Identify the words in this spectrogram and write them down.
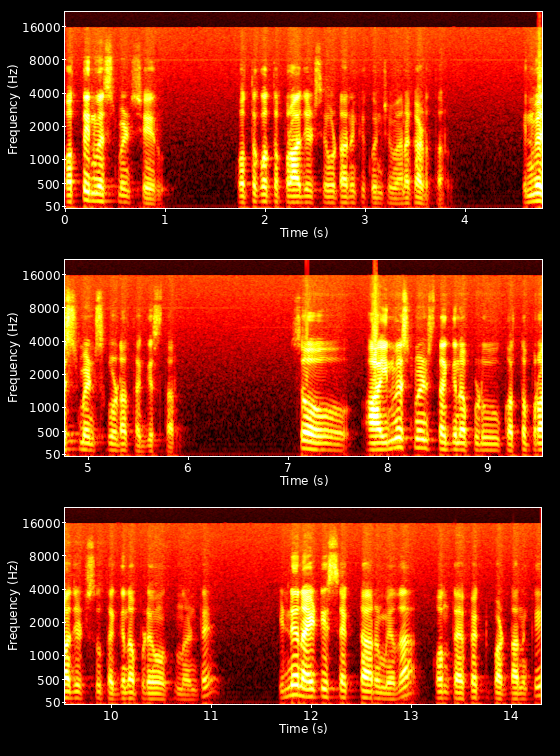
కొత్త ఇన్వెస్ట్మెంట్ చేయరు. కొత్త కొత్త ప్రాజెక్ట్స్ ఇవ్వడానికి కొంచెం వెనకాడతారు. ఇన్వెస్ట్మెంట్స్ కూడా తగ్గిస్తారు. సో ఆ ఇన్వెస్ట్మెంట్స్ తగ్గినప్పుడు కొత్త ప్రాజెక్ట్స్ తగ్గినప్పుడు ఏమవుతుందంటే ఇండియన్ ఐటీ సెక్టార్ మీద కొంత ఎఫెక్ట్ పడడానికి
